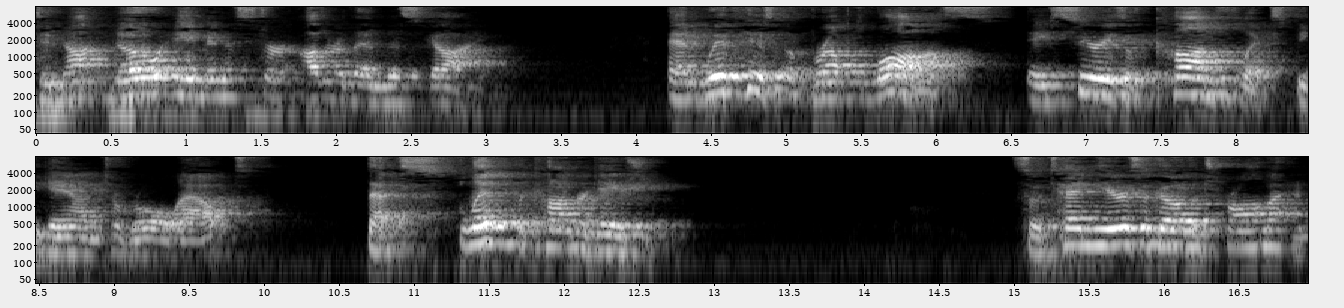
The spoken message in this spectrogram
did not know a minister other than this guy. And with his abrupt loss, a series of conflicts began to roll out that split the congregation. So 10 years ago, the trauma and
